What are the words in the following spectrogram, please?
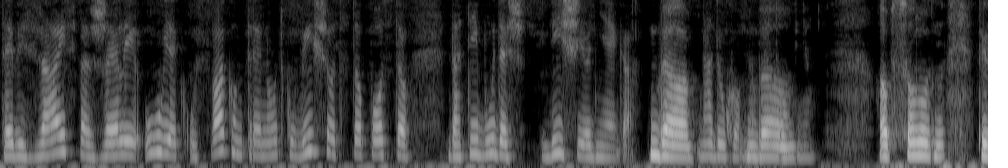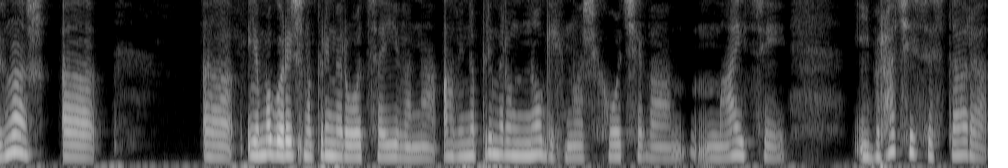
tebi zaista želi uvijek u svakom trenutku više od 100% da ti budeš viši od njega da. na duhovnom da. stupnju. Apsolutno. Ti znaš, ja mogu reći na primjeru oca Ivana, ali na primjeru mnogih naših očeva, majci i braća i sestara,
